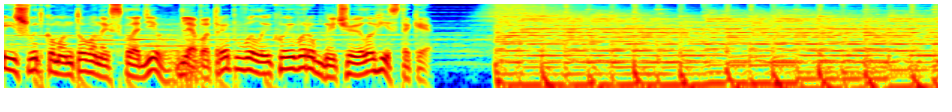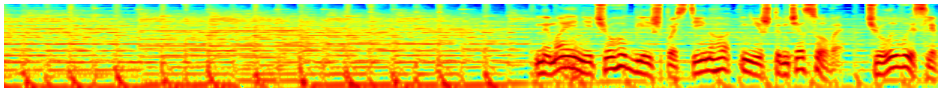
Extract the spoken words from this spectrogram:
із швидкомонтованих складів для потреб великої виробничої логістики. Немає нічого більш постійного, ніж тимчасове. Чули вислів.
